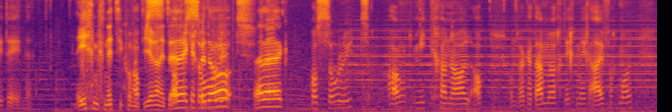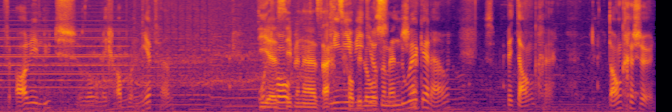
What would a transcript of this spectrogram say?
bei denen. Ich mich nicht, sie kommentieren Abs- jetzt. Erik, ich so bin da! Erik! Von so Leuten hängt mein Kanal ab. Und wegen dem möchte ich mich einfach mal für alle Leute, die mich abonniert haben, Die Und wo 67 meine Videos hobbylosen Menschen. schauen auch, bedanken. Dankeschön.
